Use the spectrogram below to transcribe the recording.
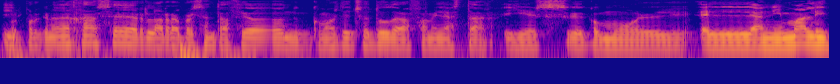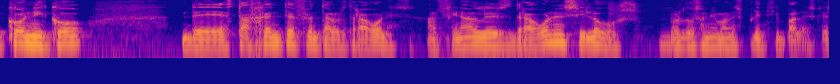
Y porque no deja de ser la representación, como has dicho tú, de la familia Star. Y es como el, el animal icónico de esta gente frente a los dragones. Al final es dragones y lobos, los dos animales principales que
